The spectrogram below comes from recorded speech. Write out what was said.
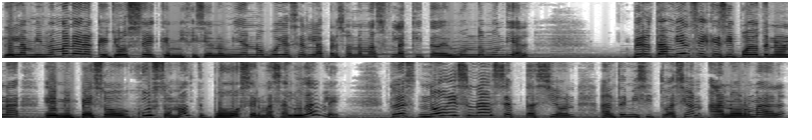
De la misma manera que yo sé que mi fisionomía no voy a ser la persona más flaquita del mundo mundial, pero también sé que sí puedo tener una, eh, mi peso justo, ¿no? Puedo ser más saludable. Entonces, no es una aceptación ante mi situación anormal,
